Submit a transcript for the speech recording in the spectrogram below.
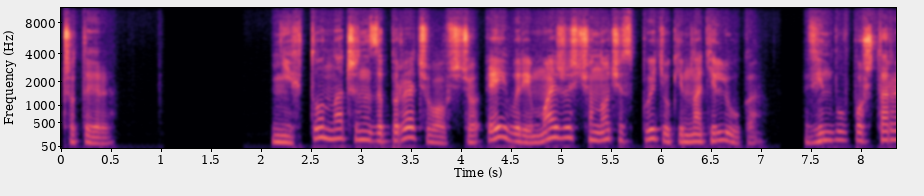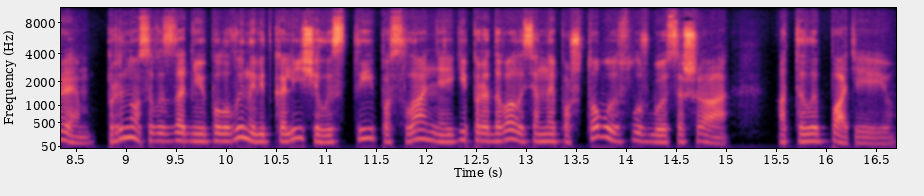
4. Ніхто наче не заперечував, що Ейвері майже щоночі спить у кімнаті люка. Він був поштарем, приносив із задньої половини від каліші листи, послання, які передавалися не поштовою службою США, а телепатією.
